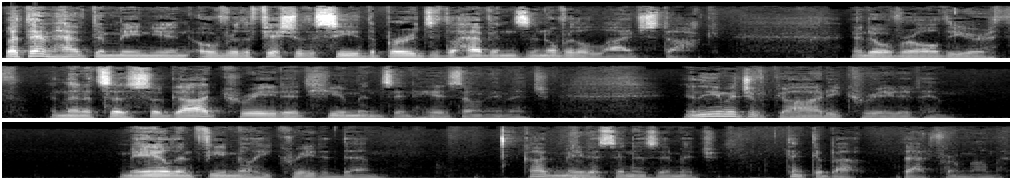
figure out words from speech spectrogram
Let them have dominion over the fish of the sea, the birds of the heavens, and over the livestock, and over all the earth. And then it says, So God created humans in his own image. In the image of God, he created him. Male and female, he created them. God made us in his image. Think about that for a moment.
